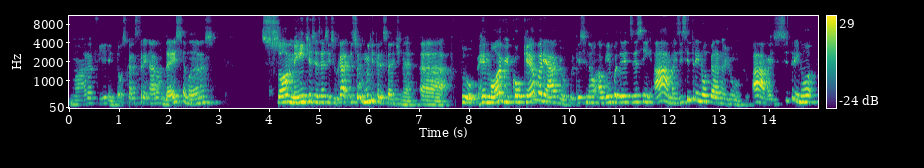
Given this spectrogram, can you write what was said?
Maravilha. Então, os caras treinaram 10 semanas somente esse exercício. Cara, isso é muito interessante, né? Uh, tu remove qualquer variável, porque senão alguém poderia dizer assim: ah, mas e se treinou perna junto? Ah, mas e se treinou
